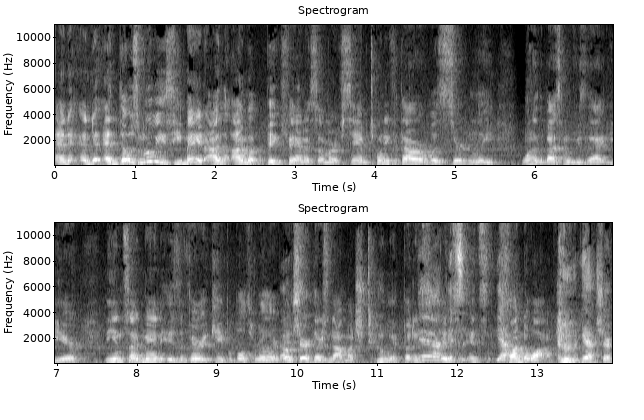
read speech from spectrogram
and, and and those movies he made, I'm, I'm a big fan of Summer of Sam. 25th Hour was certainly one of the best movies of that year. The Inside Man is a very capable thriller. Oh, It's- sure. There's not much to it, but it's Yeah, it's, it's- it's, yeah. fun to watch. yeah, sure.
